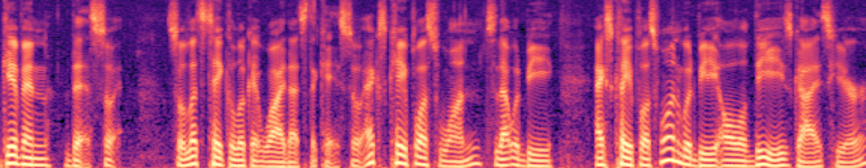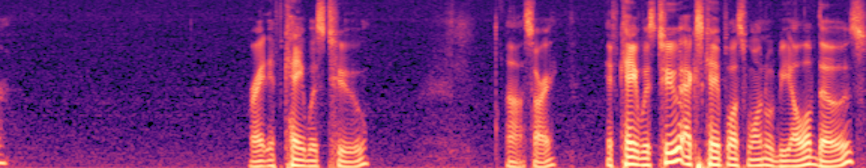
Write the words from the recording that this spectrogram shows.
given this. So, so let's take a look at why that's the case. So xk plus 1, so that would be xk plus 1 would be all of these guys here, right, if k was 2. Uh, sorry. If k was 2, xk plus 1 would be all of those.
